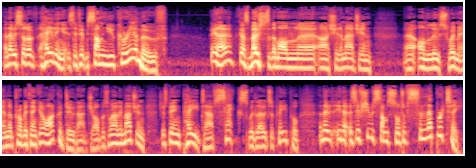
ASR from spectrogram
And they were sort of hailing it as if it was some new career move. You know, because most of them on, uh, I should imagine, uh, on loose women are probably thinking, oh, I could do that job as well. Imagine just being paid to have sex with loads of people. And, they, you know, as if she was some sort of celebrity.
